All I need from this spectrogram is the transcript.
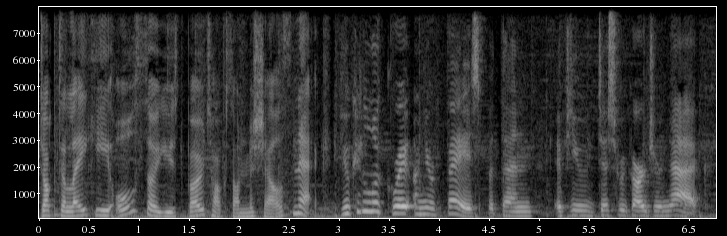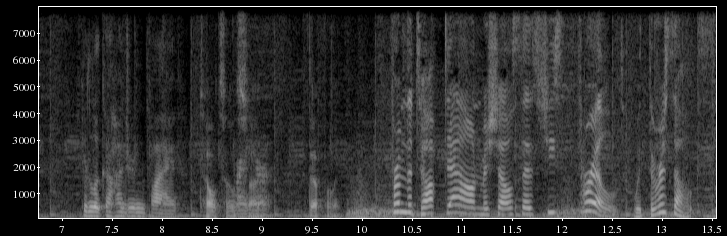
Dr. Layke also used Botox on Michelle's neck. You can look great on your face, but then if you disregard your neck, you can look 105. Telltale Right sign. here. Definitely. From the top down, Michelle says she's thrilled with the results.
